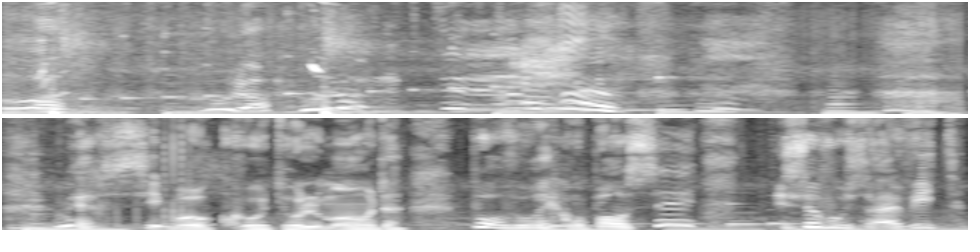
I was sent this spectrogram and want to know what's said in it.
Oh, oula, oula. Merci beaucoup tout le monde. Pour vous récompenser, je vous invite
